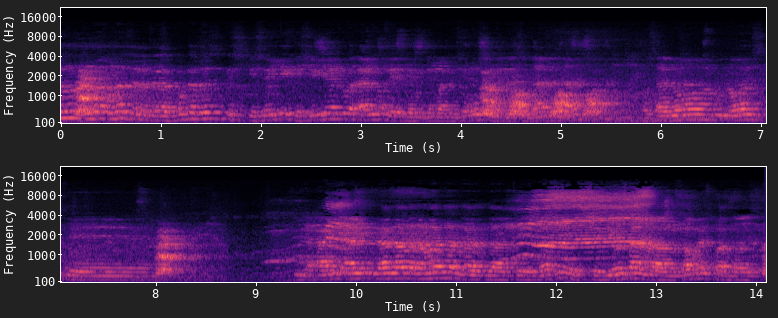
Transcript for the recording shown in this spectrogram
son, una, de, las, pocas veces que, se oye, que se oye algo, de, de, de maldiciones internacionales. O sea, no, no, este... Hay, hay nada, nada más la, la, que hace este, Dios a, los hombres cuando este...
